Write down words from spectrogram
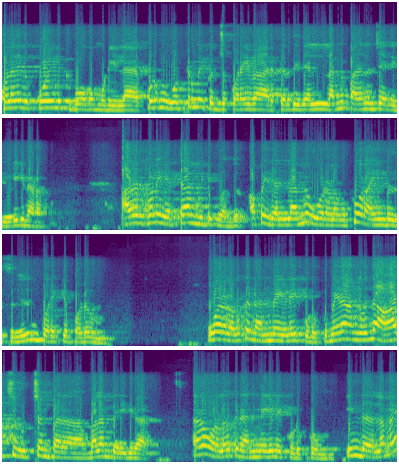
குழந்தைகள் கோயிலுக்கு போக முடியல. குடும்ப ஒற்றுமை கொஞ்சம் குறைவா இருக்கிறது. இது எல்லாமே பதினஞ்சாம் தேதி வரைக்கும் நடக்கும். அதற்குள்ள எட்டாம் வீட்டுக்கு வந்துடும் அப்ப இது எல்லாமே ஓரளவுக்கு ஒரு ஐம்பது சதவீதம் குறைக்கப்படும். ஓரளவுக்கு நன்மைகளை கொடுக்கும். ஏன்னா அங்க வந்து ஆட்சி உச்சம் பெற பலம் பெறுகிறார். அதனால ஓரளவுக்கு நன்மைகளை கொடுக்கும். இந்த எல்லாமே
